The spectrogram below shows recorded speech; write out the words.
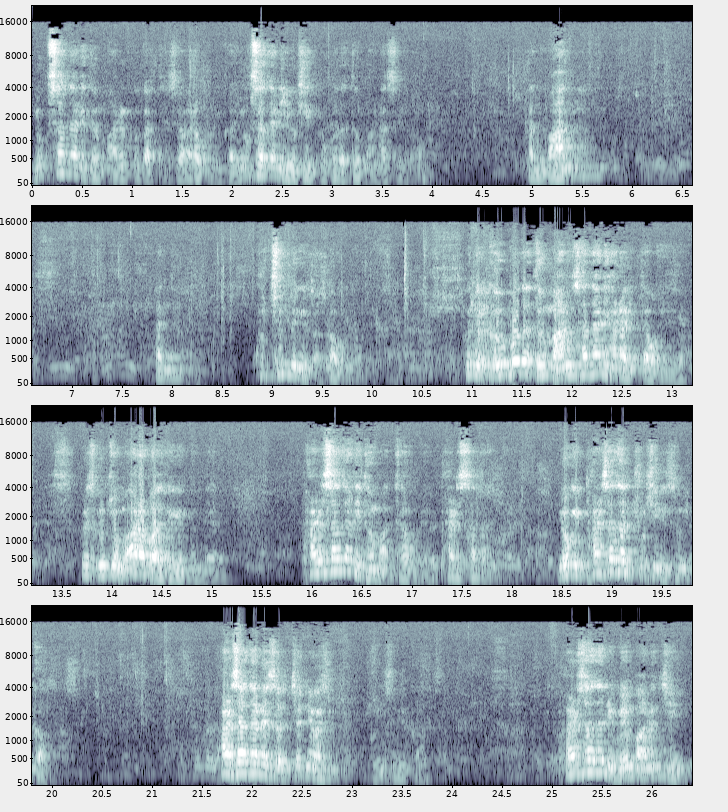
6사단이 더 많을 것 같아서 알아보니까 6사단이 역시 그보다 더 많았어요. 한 만, 한 9천 명이 가까운 겁니다. 근데 그보다 더 많은 사단이 하나 있다고 해요. 그래서 그걸 좀 알아봐야 되겠는데, 8사단이 더 많다고 해요. 8사단. 여기 8사단 출신 있습니까? 8사단에서 전역하신 분 있습니까? 8사단이 왜 많은지,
